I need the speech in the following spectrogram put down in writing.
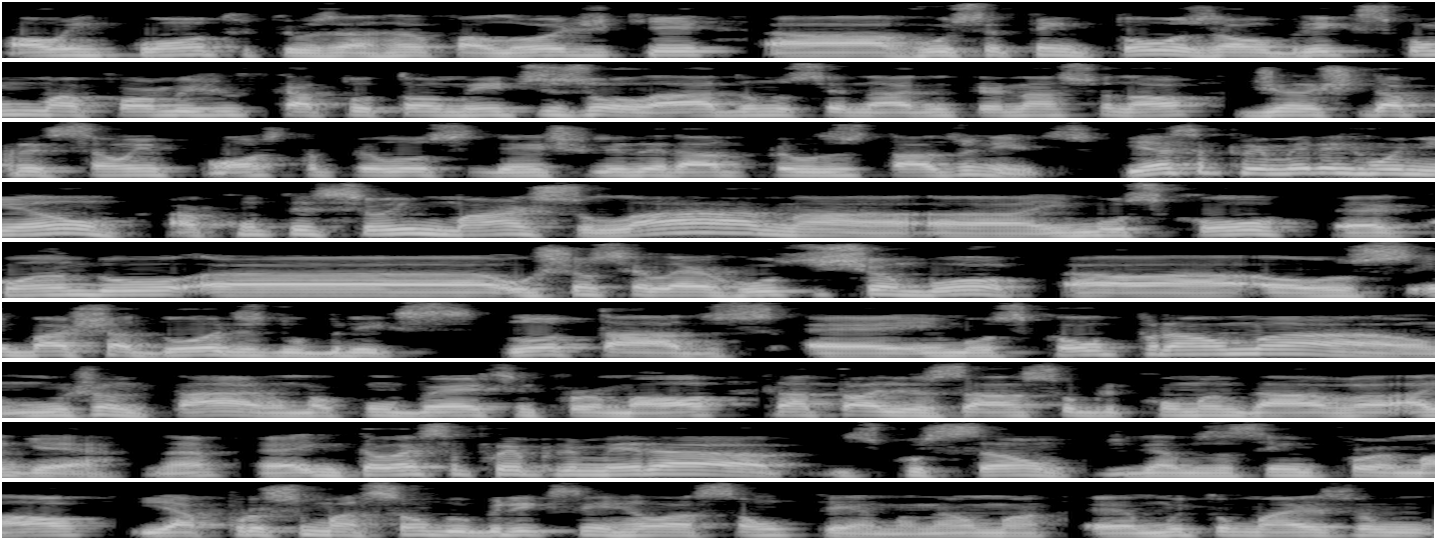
ao encontro que o Zahan falou de que a Rússia tentou usar o BRICS como uma forma de ficar totalmente isolado no cenário internacional diante da pressão imposta pelo Ocidente liderado pelos Estados Unidos. E essa primeira reunião aconteceu em março, lá na, uh, em Moscou, é, quando uh, o chanceler russo chamou uh, os embaixadores do BRICS lotados é, em Moscou para um jantar, uma conversa informal para atualizar sobre como andava a guerra. Né? É, então essa foi a primeira discussão, digamos assim, informal e aproximação do BRICS em relação ao tema. Né? Uma, é muito mais um,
